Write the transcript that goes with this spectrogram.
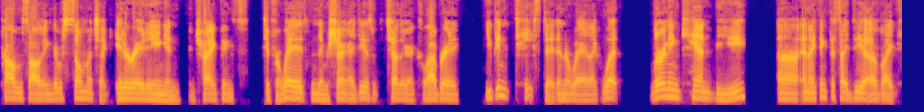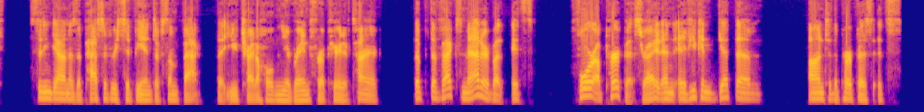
problem solving. There was so much like iterating and, and trying things different ways. And they were sharing ideas with each other and collaborating. You can taste it in a way, like what learning can be. Uh, and I think this idea of like sitting down as a passive recipient of some fact that you try to hold in your brain for a period of time, the, the facts matter, but it's for a purpose, right? And if you can get them onto the purpose, it's,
